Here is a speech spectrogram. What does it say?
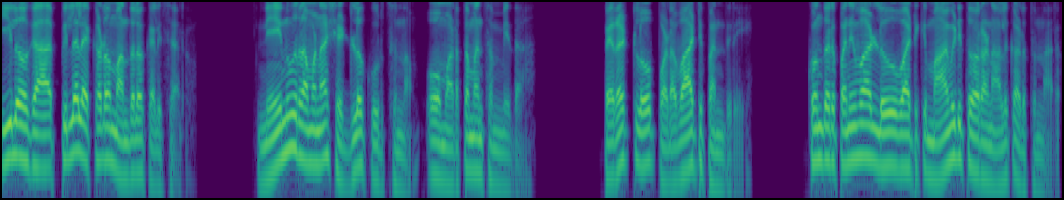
ఈలోగా పిల్లలెక్కడో మందలో కలిశారు. నేనూ రమణ షెడ్లో కూర్చున్నాం ఓ మడతమంచం మీద. పెరట్లో పొడవాటి పందిరి. కొందరు పనివాళ్ళు వాటికి మామిడి తోరణాలు కడుతున్నారు.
